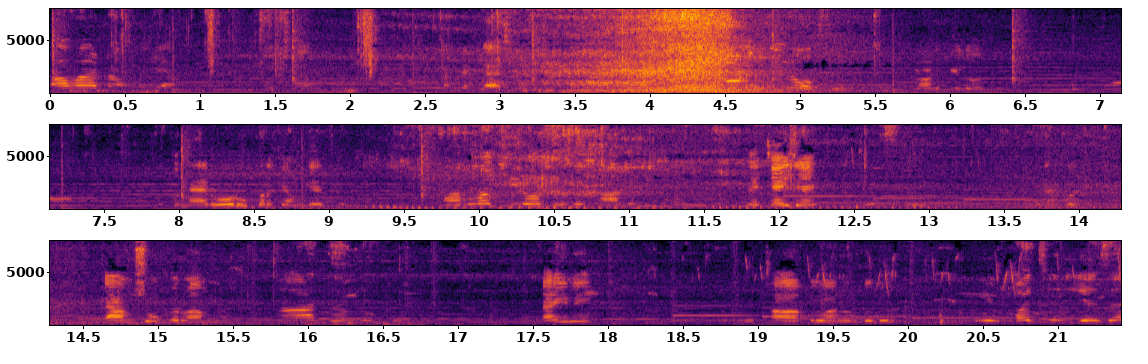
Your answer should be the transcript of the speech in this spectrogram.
ખાવાના હોય કેટલા છે? કિલો છે. ત્રણ કિલો છે. તો તમે રોડ ઉપર કેમ બેઠો આ રોજ રોજ તો વેચાઈ જાય? કામ શું કરવું આમ આ ધંધો કાંઈ નહીં. ખાવા પીવાનું બધું. એ મજૂરીએ છે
